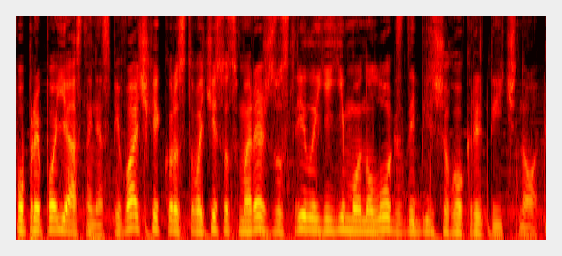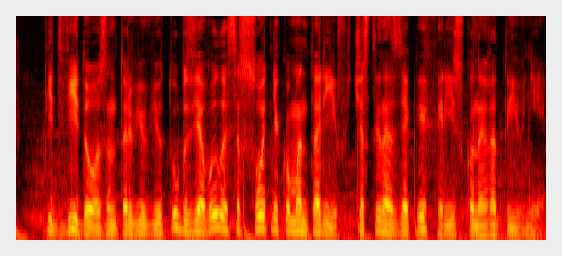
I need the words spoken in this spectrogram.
Попри пояснення співачки, користувачі соцмереж зустріли її монолог здебільшого критично. Під відео з інтерв'ю в YouTube з'явилися сотні коментарів, частина з яких різко негативні.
